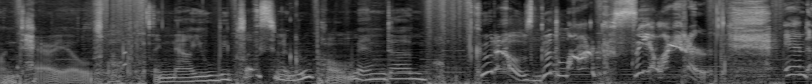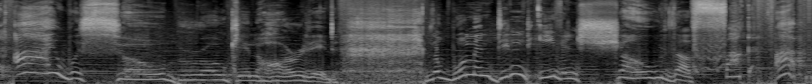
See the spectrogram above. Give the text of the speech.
Ontario. And now you will be placed in a group home and um, kudos, good luck, see you later. And I was so brokenhearted. The woman didn't even show the fuck up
